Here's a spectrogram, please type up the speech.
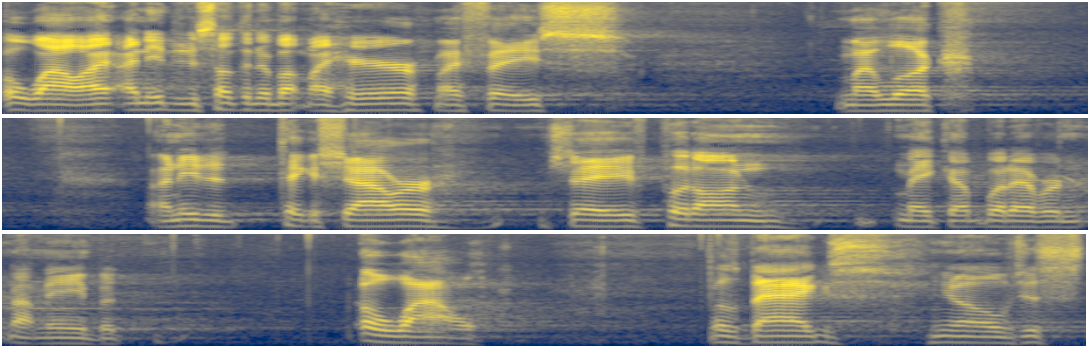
Oh, wow, I, I need to do something about my hair, my face, my look. I need to take a shower, shave, put on makeup, whatever, not me, but oh, wow. Those bags, you know, just,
